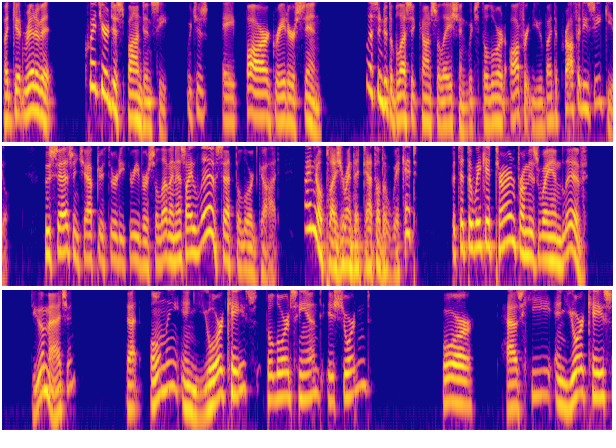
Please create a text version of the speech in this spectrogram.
but get rid of it. Quit your despondency, which is a far greater sin. Listen to the blessed consolation which the Lord offered you by the prophet Ezekiel, who says in chapter 33, verse 11, As I live, saith the Lord God, I have no pleasure in the death of the wicked, but that the wicked turn from his way and live. Do you imagine that only in your case the Lord's hand is shortened? Or has he, in your case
